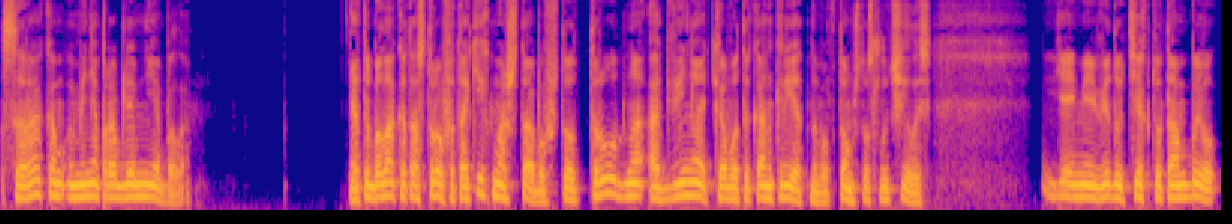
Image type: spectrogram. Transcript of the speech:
С Ираком у меня проблем не было. Это была катастрофа таких масштабов, что трудно обвинять кого-то конкретного в том, что случилось. Я имею в виду тех, кто там был.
